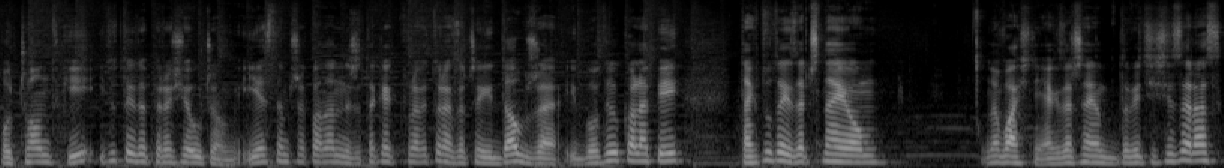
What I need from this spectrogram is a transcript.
początki i tutaj dopiero się uczą. I jestem przekonany, że tak jak w klawiaturach zaczęli dobrze i było tylko lepiej, tak tutaj zaczynają, no właśnie, jak zaczynają dowiecie się zaraz,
